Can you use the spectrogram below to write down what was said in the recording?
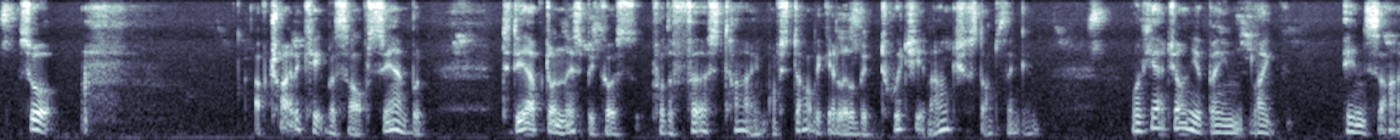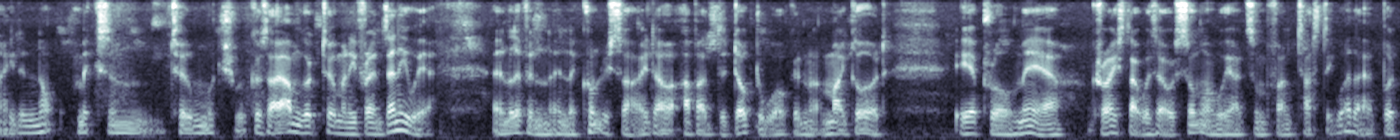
So I've tried to keep myself sane, but today I've done this because for the first time I've started to get a little bit twitchy and anxious. I'm thinking, well, yeah, John, you've been like inside and not mixing too much because I haven't got too many friends anywhere and living in the countryside, I've had the dog to walk, and my God, April, May, Christ, that was our summer. We had some fantastic weather, but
